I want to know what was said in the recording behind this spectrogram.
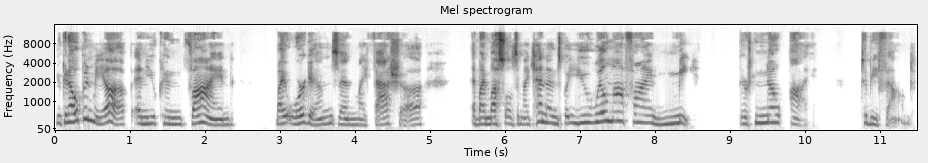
You can open me up and you can find my organs and my fascia and my muscles and my tendons, but you will not find me. There's no I to be found.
